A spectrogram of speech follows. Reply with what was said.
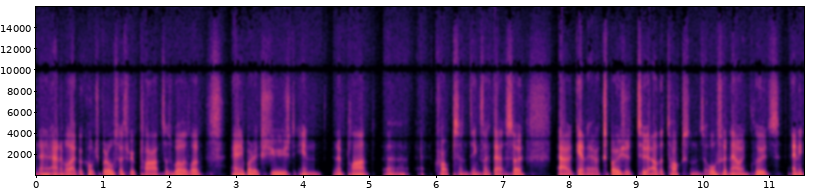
animal agriculture, but also through plants as well. There's a lot of antibiotics used in you know, plant uh, crops and things like that. So, our, again, our exposure to other toxins also now includes any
